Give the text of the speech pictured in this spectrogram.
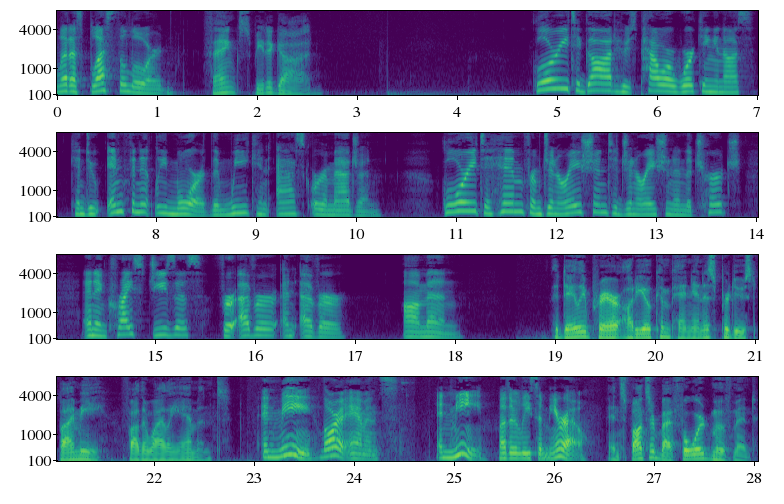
Let us bless the Lord. Thanks be to God. Glory to God, whose power working in us can do infinitely more than we can ask or imagine. Glory to Him from generation to generation in the Church and in Christ Jesus forever and ever. Amen. The Daily Prayer audio companion is produced by me, Father Wiley Ammons, And me, Laura Ammons. And me, Mother Lisa Miro. and sponsored by Forward Movement.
